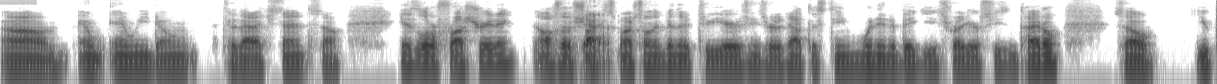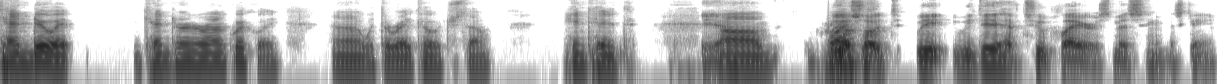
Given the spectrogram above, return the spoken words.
Um, and and we don't to that extent. So it's a little frustrating. Also, Shaka yeah. Smart's only been there two years. and he's already got this team winning a Big East regular season title. So you can do it. You can turn around quickly uh, with the right coach. So hint, hint. Yeah. Um, but, we also we we did have two players missing this game.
